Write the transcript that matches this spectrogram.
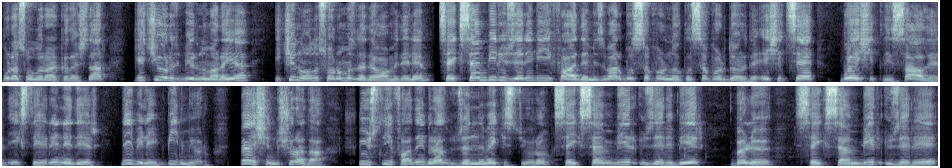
burası olur arkadaşlar. Geçiyoruz bir numarayı. 2 nolu sorumuzla devam edelim. 81 üzeri bir ifademiz var. Bu 0.04'e eşitse bu eşitliği sağlayan x değeri nedir? Ne bileyim bilmiyorum. Ben şimdi şurada şu üslü ifadeyi biraz düzenlemek istiyorum. 81 üzeri 1 bölü 81 üzeri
